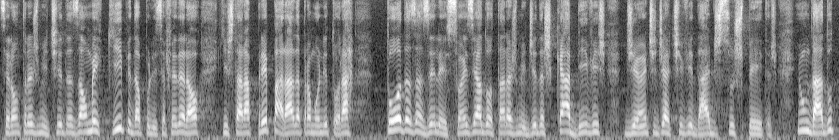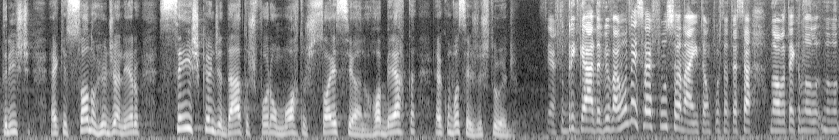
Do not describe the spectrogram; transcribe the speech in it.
serão transmitidas a uma equipe da Polícia Federal que estará preparada para monitorar todas as eleições e adotar as medidas cabíveis diante de atividades suspeitas. E um dado triste é que só no Rio de Janeiro, seis candidatos foram mortos só esse ano. Roberta, é com vocês do estúdio. Certo, obrigada, viu? Vamos ver se vai funcionar, então, portanto, essa nova tecno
